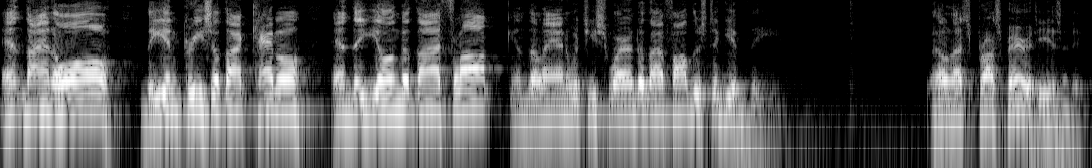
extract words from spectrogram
and thine oil, the increase of thy cattle and the young of thy flock in the land which he sware unto thy fathers to give thee. Well, that's prosperity, isn't it?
